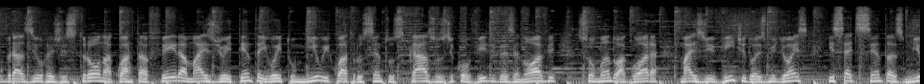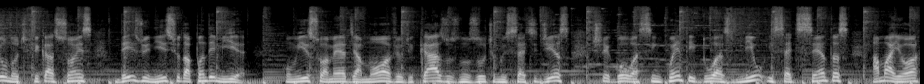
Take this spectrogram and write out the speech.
O Brasil registrou na quarta-feira mais de 88.400 casos de Covid-19, somando agora mais de 22 milhões e 700 mil notificações desde o início da pandemia. Com isso, a média móvel de casos nos últimos sete dias chegou a 52.700, a maior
